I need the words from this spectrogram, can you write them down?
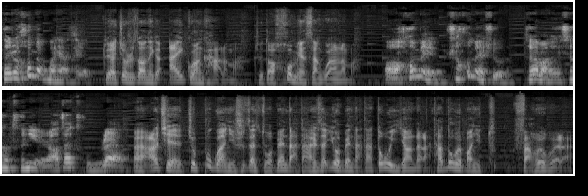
但是后面关卡才有。对啊，就是到那个 I 关卡了嘛，就到后面三关了嘛。哦，后面有，是后面是有的，他要把那个箱子吞进去，然后再吐出来。哎，而且就不管你是在左边打他还是在右边打他，都一样的了，他都会帮你返回回来。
